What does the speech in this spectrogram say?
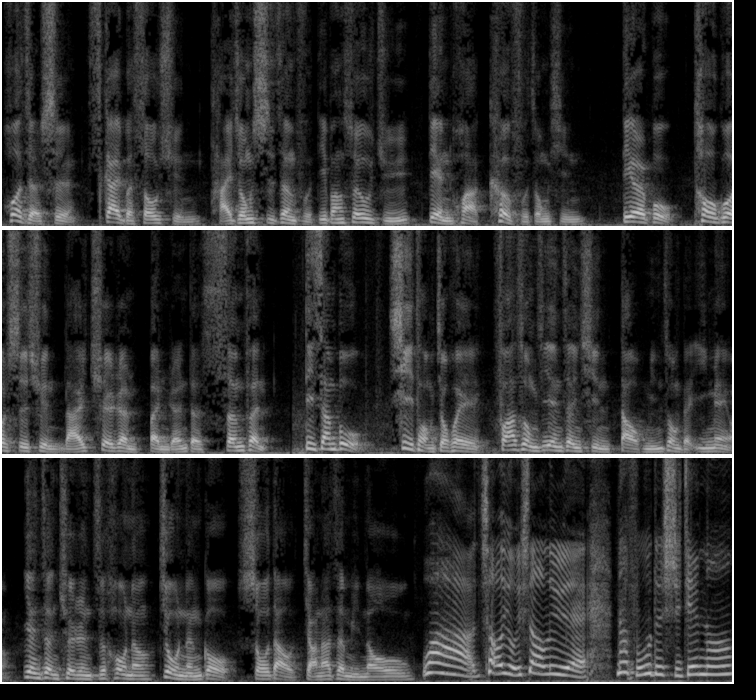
或者是 Skype 搜寻台中市政府地方税务局电话客服中心。第二步，透过视讯来确认本人的身份。第三步，系统就会发送验证信到民众的 email，验证确认之后呢，就能够收到缴纳证明喽。哇，超有效率诶！那服务的时间呢？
